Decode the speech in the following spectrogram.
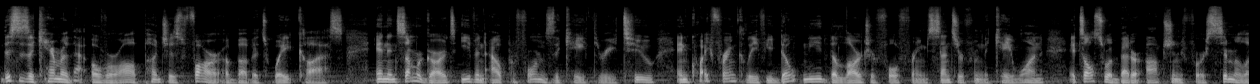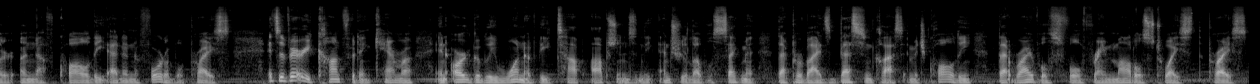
This is a camera that overall punches far above its weight class, and in some regards even outperforms the K3 II, and quite frankly if you don't need the larger full frame sensor from the K1, it's also a better option for similar enough quality at an affordable price. It's a very confident camera and arguably one of the top options in the entry level segment that provides best in class image quality that rivals full frame models twice the price.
